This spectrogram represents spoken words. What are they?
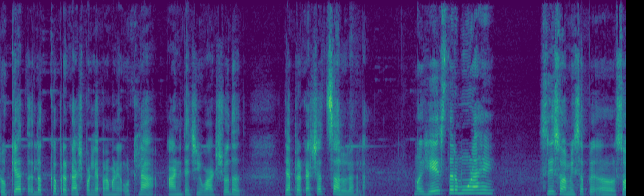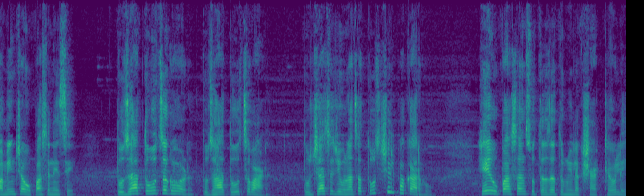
डोक्यात लख्ख प्रकाश पडल्याप्रमाणे उठला आणि त्याची वाट शोधत त्या प्रकाशात चालू लागला. मग हेच तर मूळ आहे. श्री स्वामी सप स्वामींच्या उपासनेचे. तुझा तूच घड तुझा तूच वाढ. तुझ्याच जीवनाचा तूच शिल्पकार हो. हे उपासन सूत्र जर तुम्ही लक्षात ठेवले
